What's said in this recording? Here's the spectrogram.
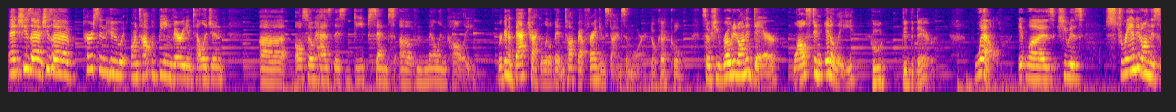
and she's a she's a person who on top of being very intelligent uh, also has this deep sense of melancholy. We're going to backtrack a little bit and talk about Frankenstein some more. Okay, cool. So she wrote it on a dare whilst in Italy. Who did the dare? Well, it was she was stranded on this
